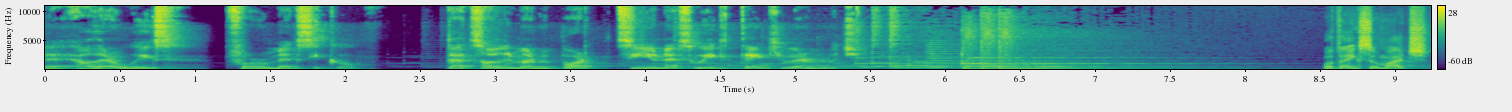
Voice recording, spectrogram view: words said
uh, other weeks for Mexico. That's all in my report. See you next week. Thank you very much. Well, thanks so much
